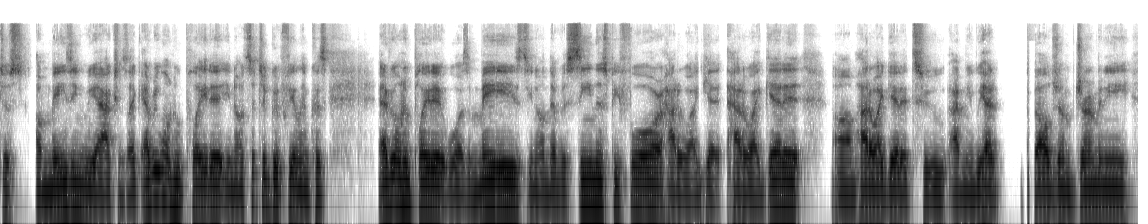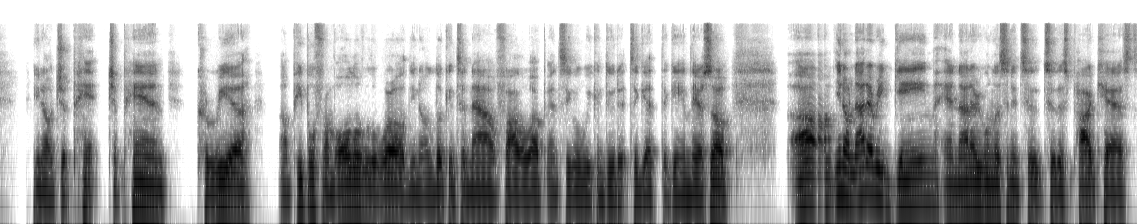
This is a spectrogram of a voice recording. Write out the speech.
just amazing reactions. Like everyone who played it you know it's such a good feeling because everyone who played it was amazed you know never seen this before. How do i get how do i get it? Um, how do I get it to? I mean, we had Belgium, Germany, you know, Japan, Japan, Korea, uh, people from all over the world, you know, looking to now follow up and see what we can do to, to get the game there. So, um, you know, not every game and not everyone listening to to this podcast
